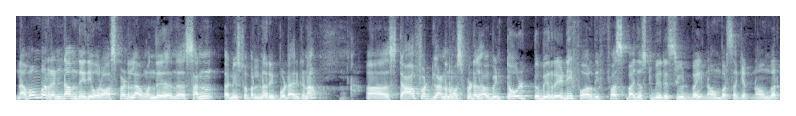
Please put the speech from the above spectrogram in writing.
நவம்பர் ரெண்டாம் தேதி ஒரு ஹாஸ்பிட்டல் அவங்க வந்து அந்த சன் நியூஸ் பேப்பர்ல என்ன ரிப்போர்ட் ஆயிருக்குன்னா staff at London hospital have been told to be ready for the first pages to be received by November second November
